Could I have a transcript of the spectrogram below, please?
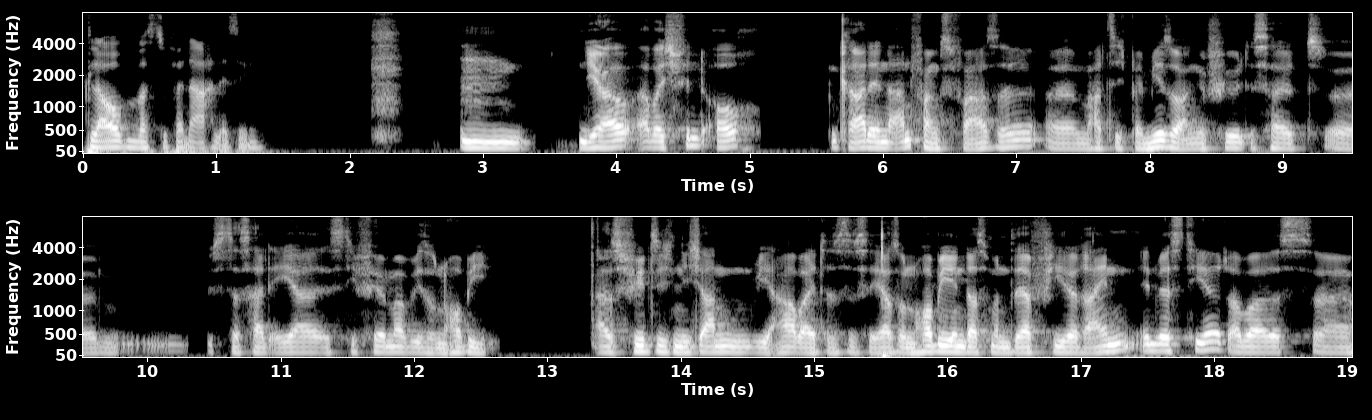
glauben, was zu vernachlässigen. Mm, ja, aber ich finde auch, gerade in der Anfangsphase, ähm, hat sich bei mir so angefühlt, ist halt, ähm, ist das halt eher, ist die Firma wie so ein Hobby. Also es fühlt sich nicht an wie Arbeit. Es ist eher so ein Hobby, in das man sehr viel rein investiert, aber es, äh,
